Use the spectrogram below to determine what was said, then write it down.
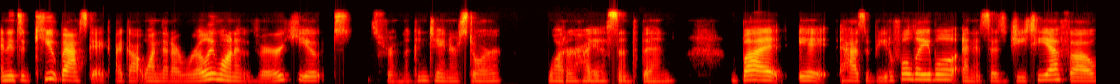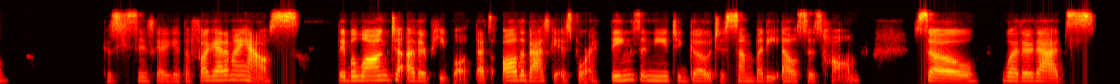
And it's a cute basket. I got one that I really wanted, very cute. It's from the container store, water hyacinth bin. But it has a beautiful label and it says GTFO because these things got to get the fuck out of my house. They belong to other people. That's all the basket is for. Things that need to go to somebody else's home. So whether that's,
